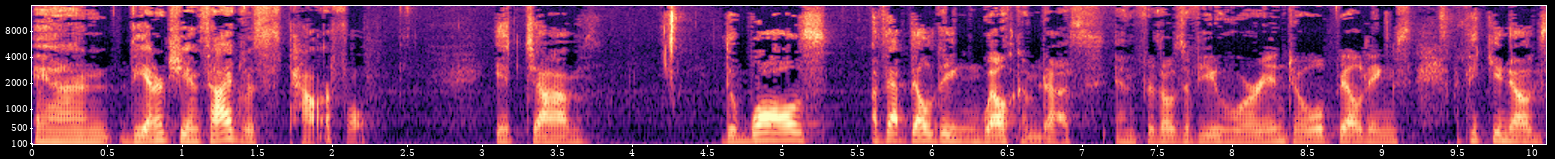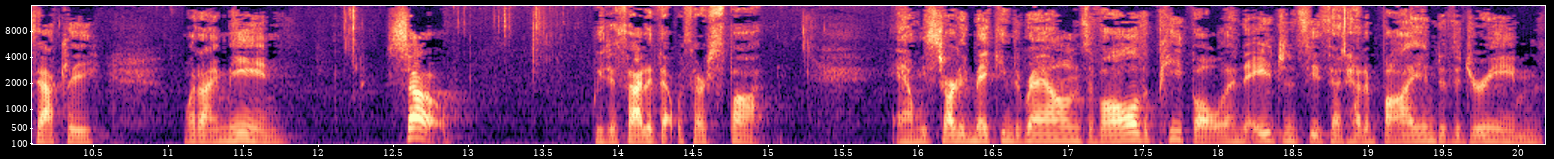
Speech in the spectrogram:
and the energy inside was powerful. It, um, the walls of that building welcomed us. And for those of you who are into old buildings, I think you know exactly what I mean. So, we decided that was our spot. And we started making the rounds of all the people and agencies that had to buy into the dream.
